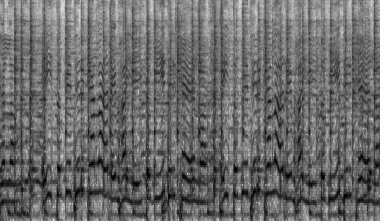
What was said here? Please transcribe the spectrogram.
খেলা, এই তো বিধির খেলা রে ভাই, এই তো বিধির খেলা, এই তো বিধির খেলা রে ভাই, এই তো বিধির খেলা।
